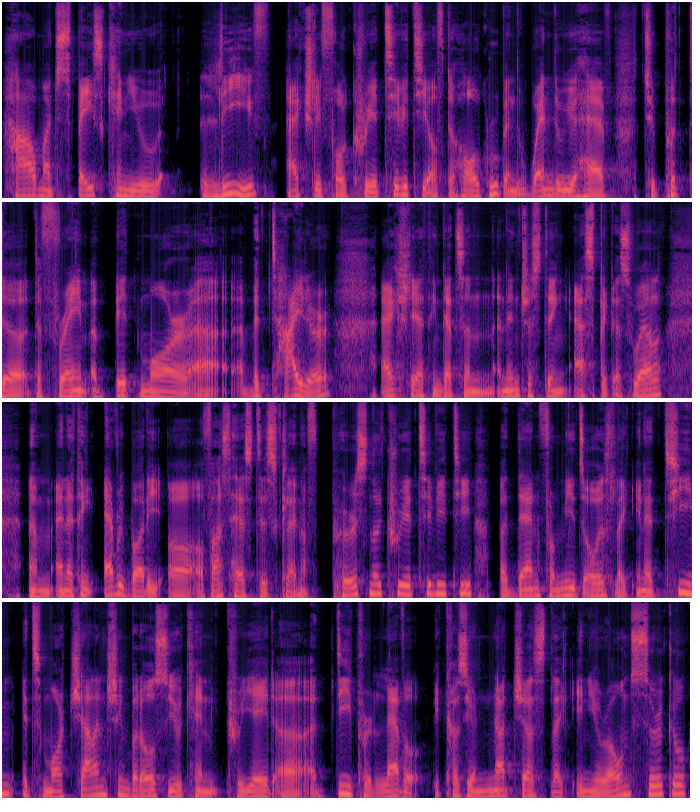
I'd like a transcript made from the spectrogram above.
How much space can you leave actually for creativity of the whole group? And when do you have to put the the frame a bit more uh, a bit tighter? Actually i think that's an, an interesting aspect as well. Um, and i think everybody uh, of us has this kind of personal creativity but then for me it's always like in a team it's more challenging but also you can create a, a deeper level because you're not just like in your own circle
